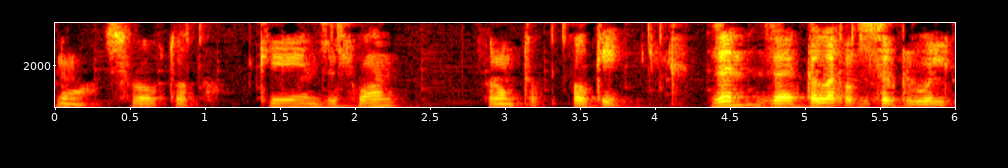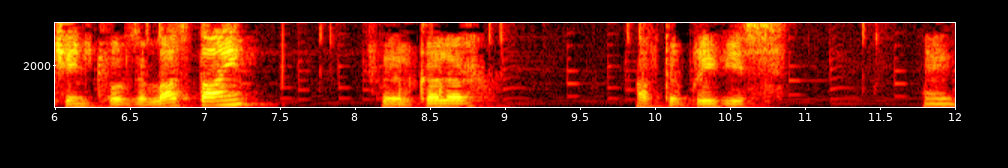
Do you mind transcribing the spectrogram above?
No it's from top. Okay and this one from top. Okay. Then the color of the circle will change for the last time. Fill color after previous and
